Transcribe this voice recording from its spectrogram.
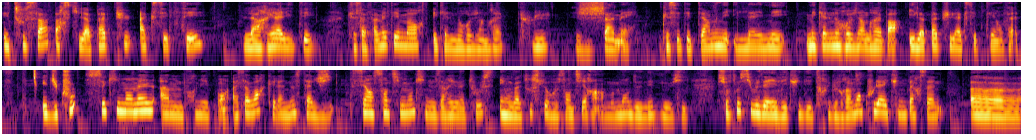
Et tout ça parce qu'il n'a pas pu accepter la réalité. Que sa femme était morte et qu'elle ne reviendrait plus jamais. Que c'était terminé. Il l'a aimée, mais qu'elle ne reviendrait pas. Il n'a pas pu l'accepter en fait. Et du coup, ce qui m'emmène à mon premier point, à savoir que la nostalgie, c'est un sentiment qui nous arrive à tous et on va tous le ressentir à un moment donné de nos vies. Surtout si vous avez vécu des trucs vraiment cool avec une personne, euh,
